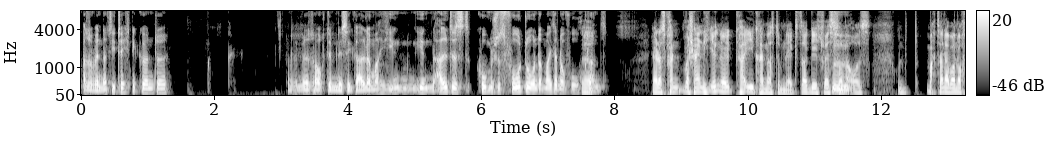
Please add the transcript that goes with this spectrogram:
also wenn das die Technik könnte, dann wäre mir das auch demnächst egal. Dann mache ich irgendein, irgendein, altes, komisches Foto und dann mache ich dann auf Hochglanz. Ja. Ja, das kann wahrscheinlich irgendeine KI kann das demnächst, da gehe ich fest mhm. von aus. Und macht dann aber noch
